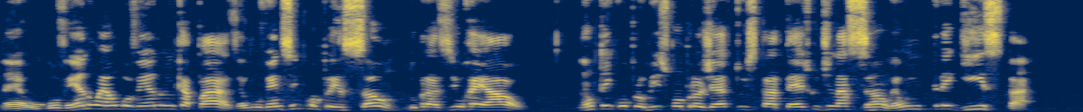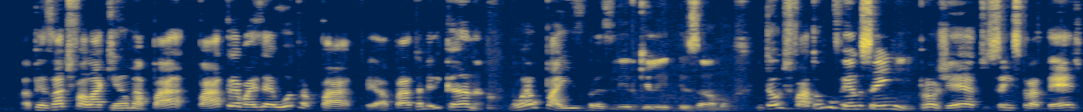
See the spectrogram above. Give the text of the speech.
Né? O governo é um governo incapaz, é um governo sem compreensão do Brasil real, não tem compromisso com o projeto estratégico de nação, é um entreguista. apesar de falar que ama a pátria, mas é outra pátria, a pátria americana. Não é o país brasileiro que eles amam. Então, de fato, é um governo sem projetos, sem estratégia,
